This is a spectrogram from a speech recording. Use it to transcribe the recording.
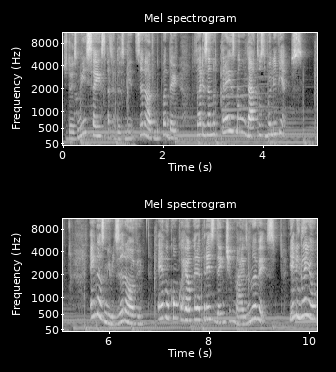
de 2006 até 2019 no poder, totalizando três mandatos bolivianos. Em 2019, Evo concorreu para presidente mais uma vez, e ele ganhou,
